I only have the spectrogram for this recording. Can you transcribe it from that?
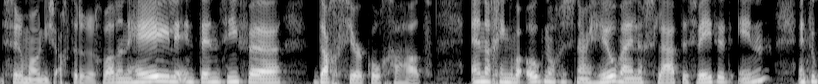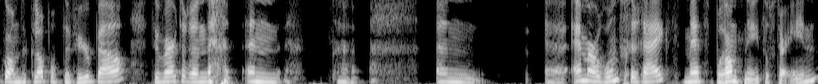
ceremonies achter de rug. We hadden een hele intensieve dagcirkel gehad. En dan gingen we ook nog eens naar heel weinig slaap, dus weet het in. En toen kwam de klap op de vuurpijl. Toen werd er een, een, een uh, emmer rondgereikt met brandnetels daarin.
